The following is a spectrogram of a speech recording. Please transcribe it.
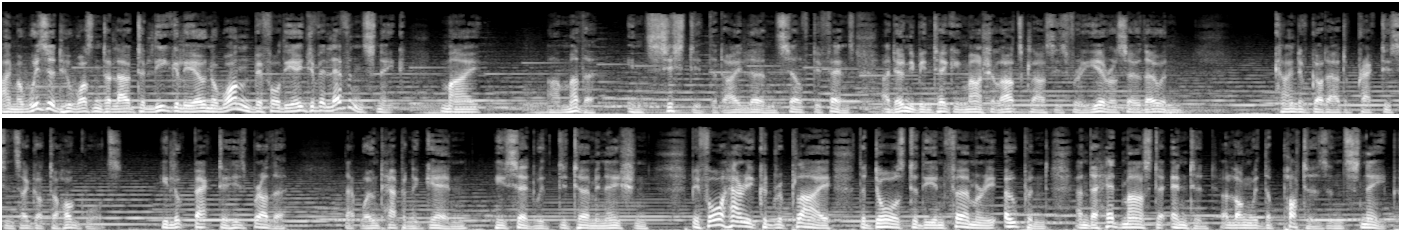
I'm a wizard who wasn't allowed to legally own a wand before the age of eleven, Snake. My... our mother insisted that I learn self-defense. I'd only been taking martial arts classes for a year or so, though, and kind of got out of practice since I got to Hogwarts. He looked back to his brother. That won't happen again, he said with determination. Before Harry could reply, the doors to the infirmary opened and the headmaster entered, along with the Potters and Snape.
